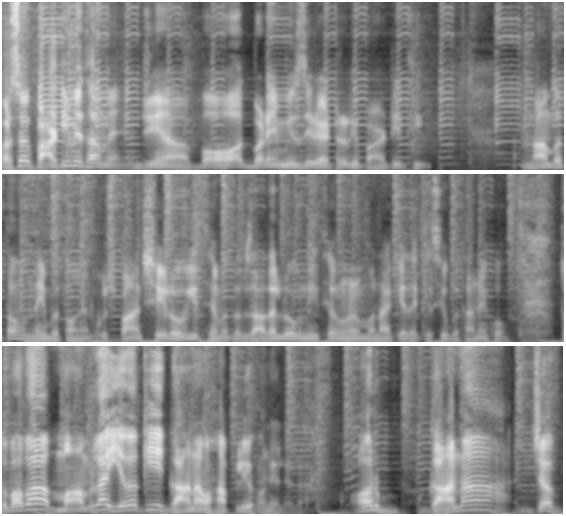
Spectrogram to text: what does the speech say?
परसों पार्टी में था मैं। जी हाँ बहुत बड़े म्यूज़िक डायरेक्टर की पार्टी थी। नाम बताऊँ? नहीं बताऊँ यार, कुछ पाँच छह लोग ही थे मतलब ज़्यादा लोग नहीं थे, उन्होंने मना किया था किसी को बताने को। तो बाबा, मामला ये हुआ कि ये गाना वहाँ प्ले होने लगा। और गाना, जब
